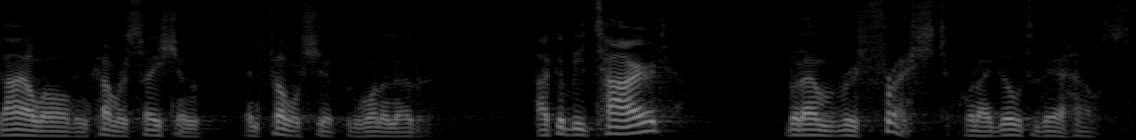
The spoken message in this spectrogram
dialogue and conversation and fellowship with one another. I could be tired, but I'm refreshed when I go to their house.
